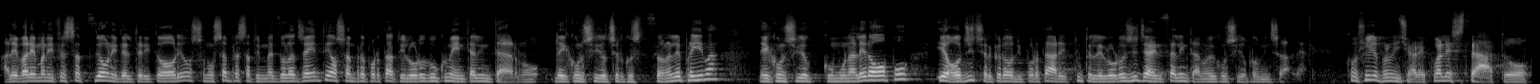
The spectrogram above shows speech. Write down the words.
alle varie, manifestazioni del territorio, sono sempre stato in mezzo alla gente e ho sempre portato i loro documenti all'interno del Consiglio circoscrizionale prima, del Consiglio comunale dopo e oggi cercherò di portare tutte le loro esigenze all'interno del Consiglio provinciale. Consiglio provinciale, qual è stato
